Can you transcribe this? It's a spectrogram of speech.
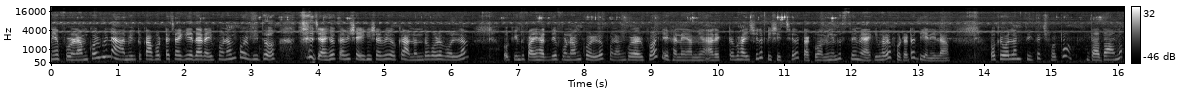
নিয়ে প্রণাম করবি না? আমি একটু কাপড়টা চাগিয়ে দাঁড়াই, প্রণাম করবি তো? তো যাই হোক, আমি সেই হিসাবে ওকে আনন্দ করে বললাম। ও কিন্তু পায়ে হাত দিয়ে প্রণাম করল। প্রণাম করার পর এখানে আমি আরেকটা ভাই ছিল, পিসির ছেলে, তাকেও আমি কিন্তু সেম একইভাবে ফোঁটাটা দিয়ে নিলাম। ওকে বললাম, তুই তো ছোটো, দাদা আনুক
